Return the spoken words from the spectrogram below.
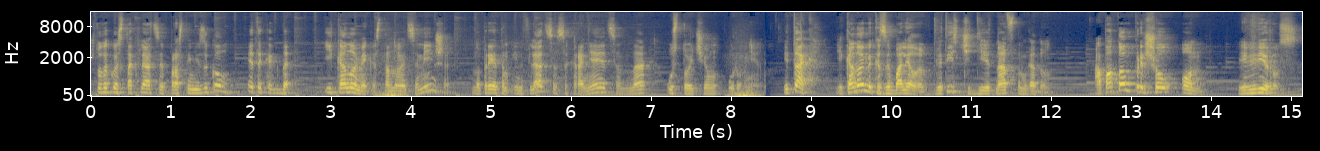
Что такое стагфляция простым языком? Это когда экономика становится меньше, но при этом инфляция сохраняется на устойчивом уровне. Итак, экономика заболела в 2019 году. А потом пришел он, вирус.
